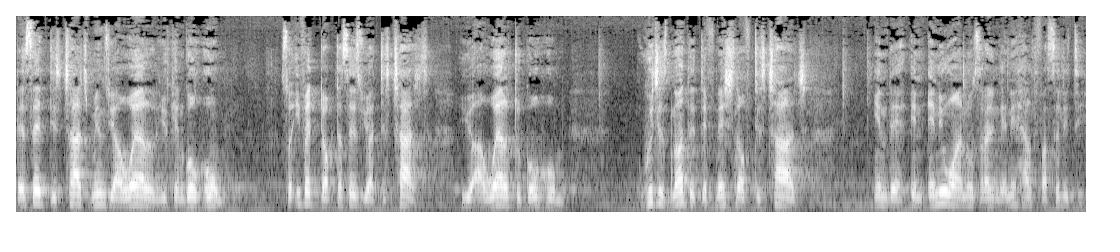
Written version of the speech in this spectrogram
They said discharge means you are well, you can go home. So if a doctor says you are discharged, you are well to go home, which is not the definition of discharge in, the, in anyone who's running any health facility.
